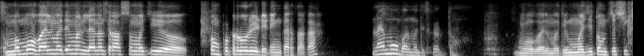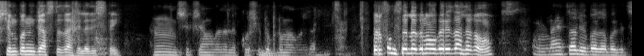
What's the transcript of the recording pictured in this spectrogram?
मग मोबाईल मध्ये म्हणल्यानंतर असं म्हणजे कम्प्युटरवर एडिटिंग करता का? नाही मोबाईल मध्येच करतो. मोबाईल मध्ये म्हणजे तुमचं शिक्षण पण जास्त झालेलं दिसतंय. हम्म शिक्षण वगैरे झालं कृषी डिप्लोमा वगैरे झालं. तर तुमचं लग्न वगैरे झालं का हो? नाही चालू आहे बघा बघीच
